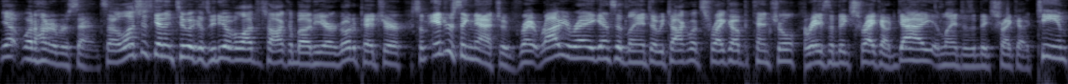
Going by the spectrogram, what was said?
Yep, 100%. So let's just get into it because we do have a lot to talk about here. Go to pitcher. Some interesting matchups, right? Robbie Ray against Atlanta. We talk about strikeout potential. Ray's a big strikeout guy. Atlanta's a big strikeout team.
